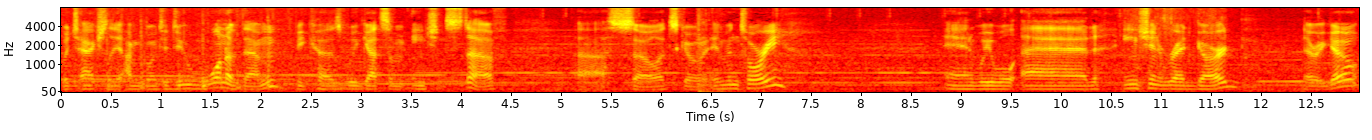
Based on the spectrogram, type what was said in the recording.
which actually I'm going to do one of them because we got some ancient stuff. Uh, so let's go to inventory. And we will add ancient Redguard. There we go.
